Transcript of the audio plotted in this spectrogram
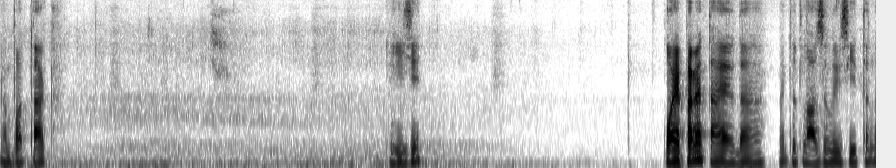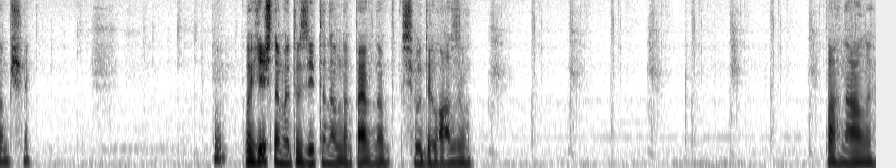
Або так. Ізі. О, я пам'ятаю, да. Ми тут лазили з Ітаном ще. Ну, логічно, з Ітаном, напевно, всюди лазили. Погнали.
